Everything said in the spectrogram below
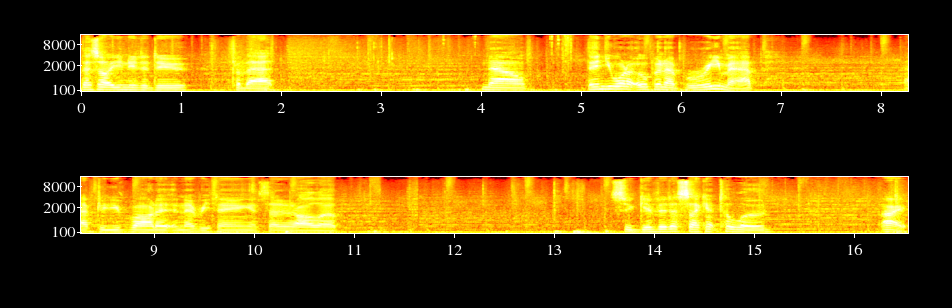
that's all you need to do for that. Now, then you want to open up Remap after you've bought it and everything and set it all up. So give it a second to load. Alright,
